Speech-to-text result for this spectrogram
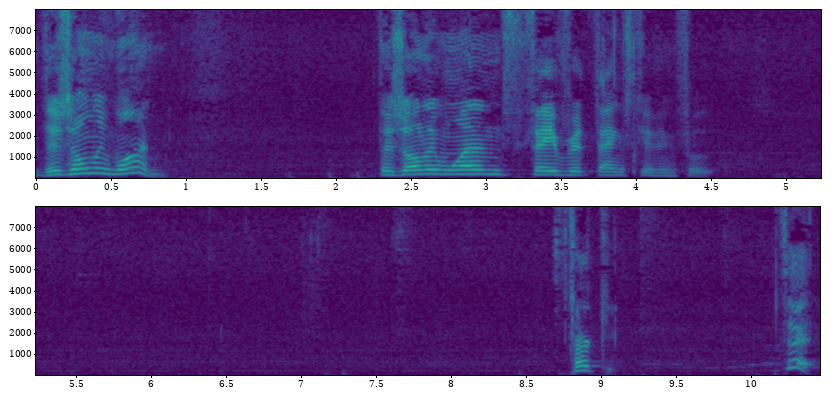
There's only one. There's only one favorite Thanksgiving food turkey. That's it.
